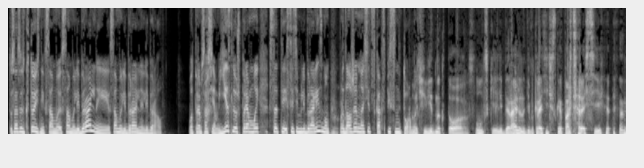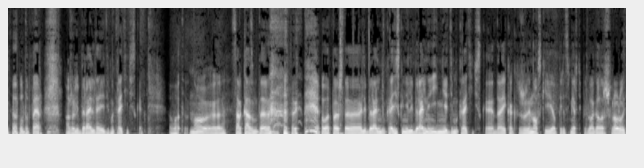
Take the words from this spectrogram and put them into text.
то, соответственно, кто из них самый, самый либеральный, самый либеральный либерал? Вот прям совсем. Если уж прям мы с, с этим либерализмом ну, продолжаем носиться как с писаной торбой. Ну, очевидно, кто? Слуцкий, либерально-демократическая партия России, ЛДПР, уже либеральная и демократическая. Вот, но э, сарказм, да, вот, потому что либерально-демократическая, не либеральная и не демократическая, да, и как Жириновский ее перед смертью предлагал расшифровывать,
